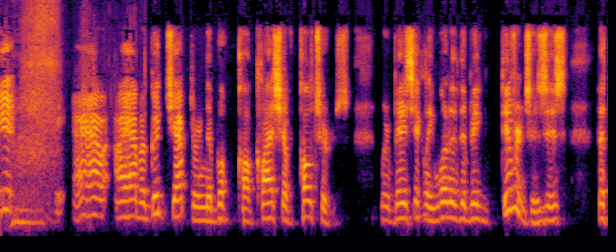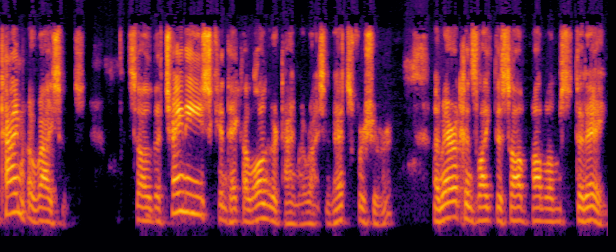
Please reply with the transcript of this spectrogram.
I have I have a good chapter in the book called Clash of Cultures, where basically one of the big differences is the time horizons. So the Chinese can take a longer time horizon, that's for sure. Americans like to solve problems today,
